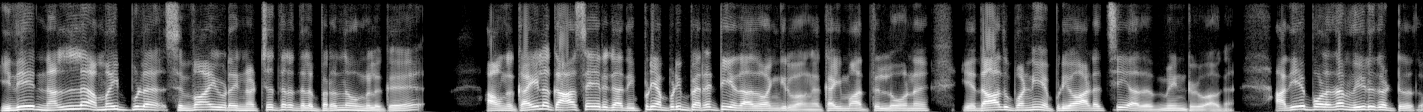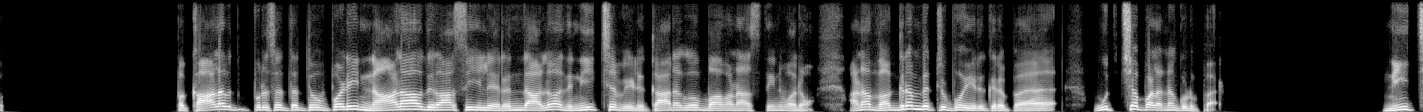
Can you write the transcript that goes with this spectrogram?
இதே நல்ல அமைப்புல செவ்வாயுடைய நட்சத்திரத்துல பிறந்தவங்களுக்கு அவங்க கையில் காசே இருக்காது. இப்படி அப்படி பெரட்டி ஏதாவது வாங்கிடுவாங்க கை மாற்று லோனு ஏதாவது பண்ணி எப்படியோ அடைச்சி அதை மீண்டுருவாங்க. அதே போலதான் வீடு கட்டுறது இப்போ கால புருஷ தத்துவப்படி நாலாவது ராசியில் இருந்தாலும் அது நீச்ச வீடு காரகோ பாவனாஸ்தின்னு வரும். ஆனால் வக்ரம் பெற்று போயிருக்கிறப்ப உச்ச பலனை கொடுப்பார். நீச்ச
